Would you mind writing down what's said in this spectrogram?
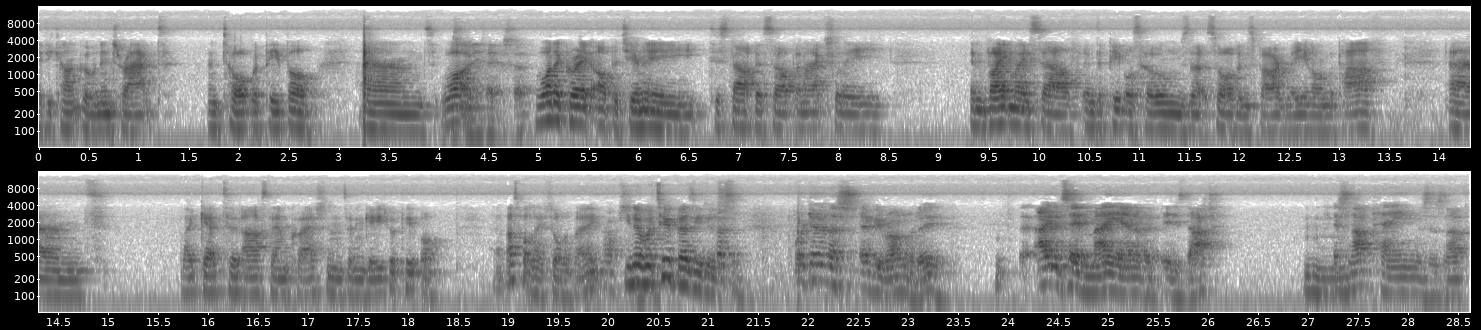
if you can't go and interact and talk with people and what what a great opportunity to start this up and actually invite myself into people's homes that sort of inspired me along the path and like get to ask them questions and engage with people. That's what life's all about. You know, we're too busy to. Listen, we're doing this every run we do. I would say my end of it is that. Mhm. It's not times, it's not,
